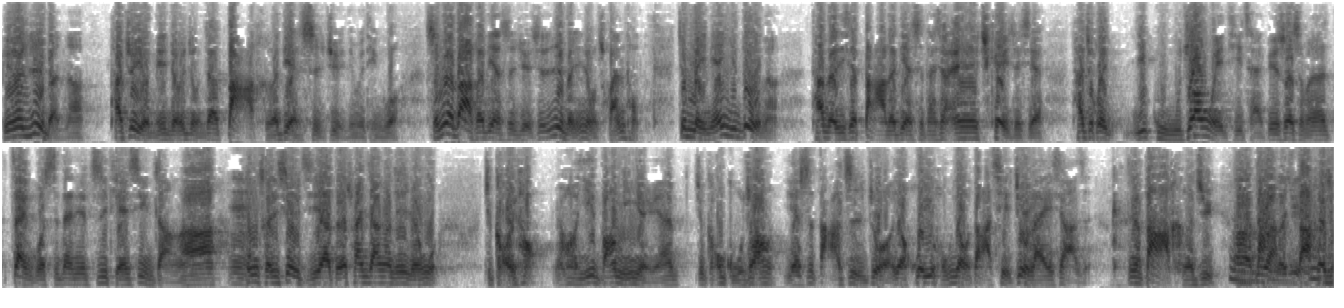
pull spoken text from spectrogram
比如说日本呢，它最有名有一种叫大河电视剧，你有没有听过？什么叫大河电视剧？是日本一种传统，就每年一度呢，它的一些大的电视台，像 NHK 这些，他就会以古装为题材，比如说什么战国时代那些织田信长啊、嗯丰臣秀吉啊、德川家康这些人物。就搞一套，然后一帮名演员就搞古装，也是大制作，要恢宏要大气，就来一下子，这个大河剧啊，大河剧，大河剧，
